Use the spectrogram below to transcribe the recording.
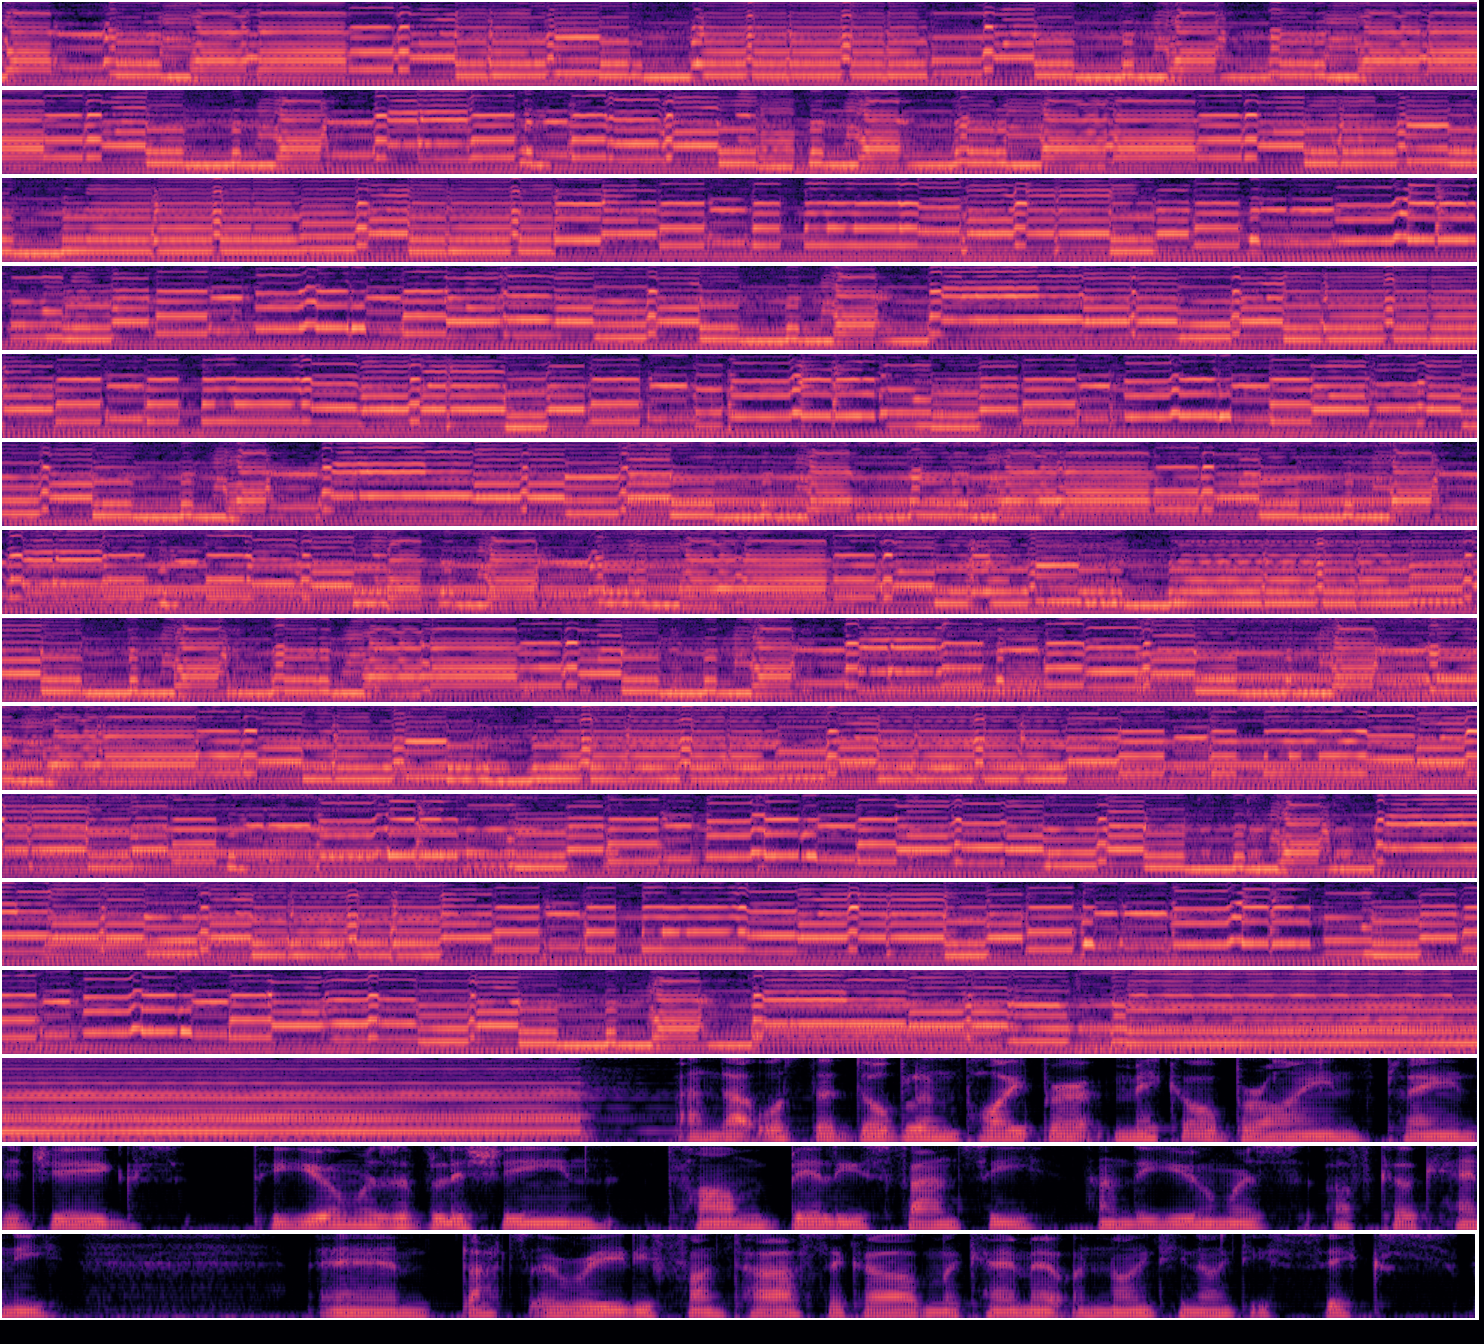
Thank you. Was the Dublin Piper Mick O'Brien playing the jigs, the humours of Lisheen, Tom Billy's Fancy, and the humours of Kilkenny. Um, that's a really fantastic album. It came out in 1996.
